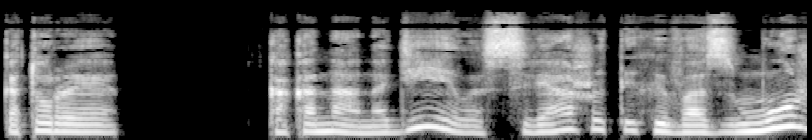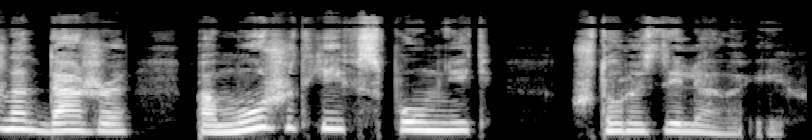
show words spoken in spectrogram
которая, как она надеялась, свяжет их и, возможно, даже поможет ей вспомнить, что разделяло их.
